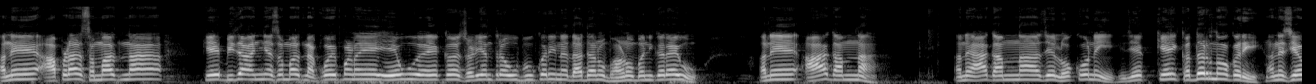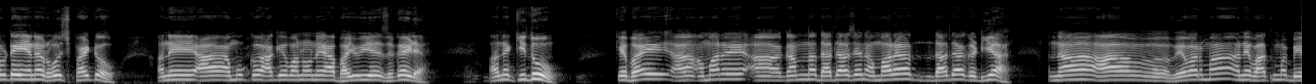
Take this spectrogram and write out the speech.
અને આપણા સમાજના કે બીજા અન્ય સમાજના કોઈ પણ એવું એક ષડયંત્ર ઊભું કરીને દાદાનું ભાણું બંધ કરાવ્યું અને આ ગામના, અને આ ગામના જે લોકોની જે ક્યાંય કદર ન કરી, અને છેવટે એને રોજ ફાટ્યો, અને આ અમુક આગેવાનોને આ ભાઈઓએ જગાડ્યા, અને કીધું કે ભાઈ અમારે આ ગામના દાદા છે ને, અમારા દાદા ગઢિયા, ના, આ વ્યવહારમાં અને વાતમાં બે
